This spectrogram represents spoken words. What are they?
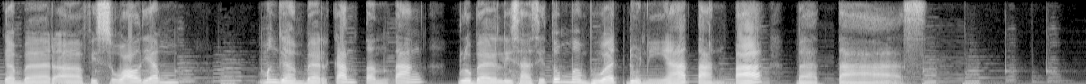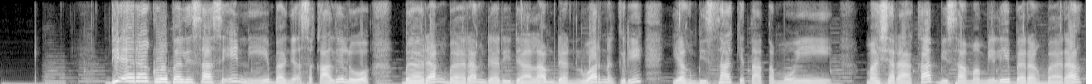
gambar uh, visual yang menggambarkan tentang globalisasi itu membuat dunia tanpa batas. Di era globalisasi ini banyak sekali loh barang-barang dari dalam dan luar negeri yang bisa kita temui. Masyarakat bisa memilih barang-barang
